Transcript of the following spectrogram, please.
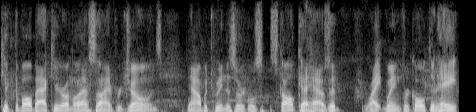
kick the ball back here on the left side for Jones. Now between the circles, Skalka has it. Right wing for Colton Haight.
